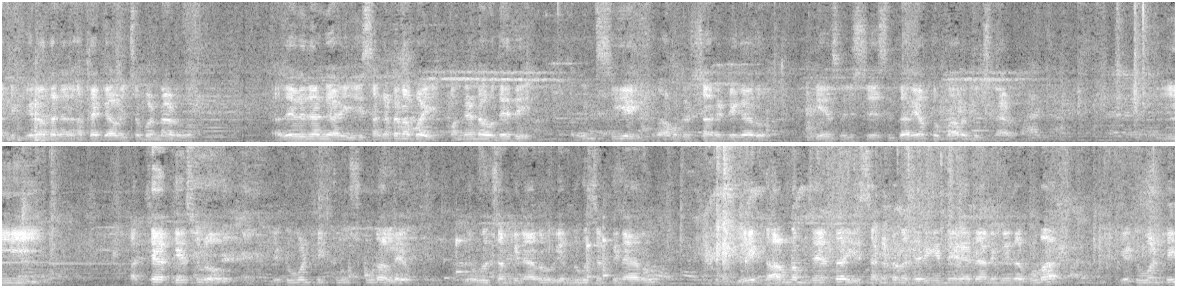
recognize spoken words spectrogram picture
అతి కిరాతకంగా హత్య గావించబడినాడు. అదేవిధంగా ఈ సంఘటనపై పన్నెండవ తేదీ రిమ్స్ సిఐ రామకృష్ణారెడ్డి గారు కేసు రిజిస్టర్ చేసి దర్యాప్తు ప్రారంభించినాడు. ఈ హత్య కేసులో ఎటువంటి క్లూస్ కూడా లేవు. ఎవరు చంపినారు ఎందుకు చంపినారు ఏ కారణం చేత ఈ సంఘటన జరిగింది అనే దాని మీద కూడా ఎటువంటి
